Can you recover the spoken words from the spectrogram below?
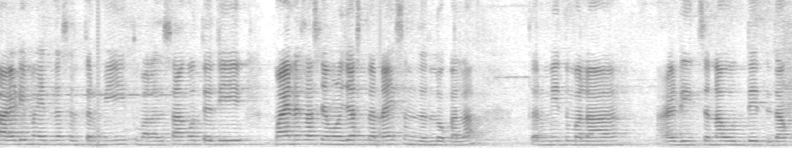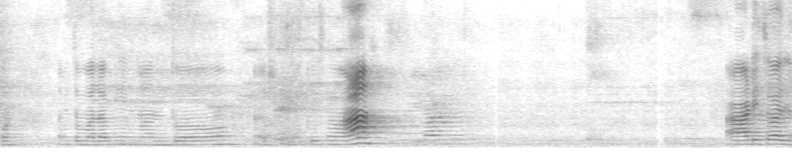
आय डी माहीत नसेल तर मी तुम्हाला सांगून ते ती मायनस असल्यामुळे जास्त नाही समजत लोकाला. तर मी तुम्हाला आय डीचं नाव देते दाखवून. मी तुम्हाला मी मानतो हां. किसन अडीच वाजले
